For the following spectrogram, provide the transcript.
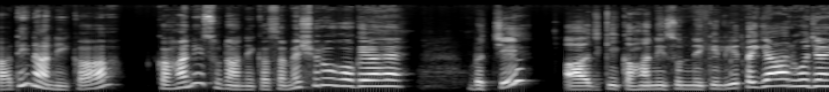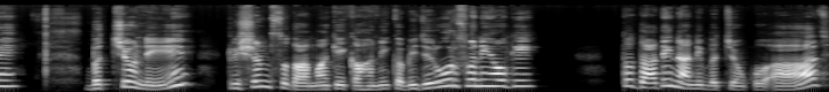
दादी नानी का कहानी सुनाने का समय शुरू हो गया है। बच्चे आज की कहानी सुनने के लिए तैयार हो जाएँ। बच्चों ने कृष्ण सुदामा की कहानी कभी ज़रूर सुनी होगी। तो दादी नानी बच्चों को आज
